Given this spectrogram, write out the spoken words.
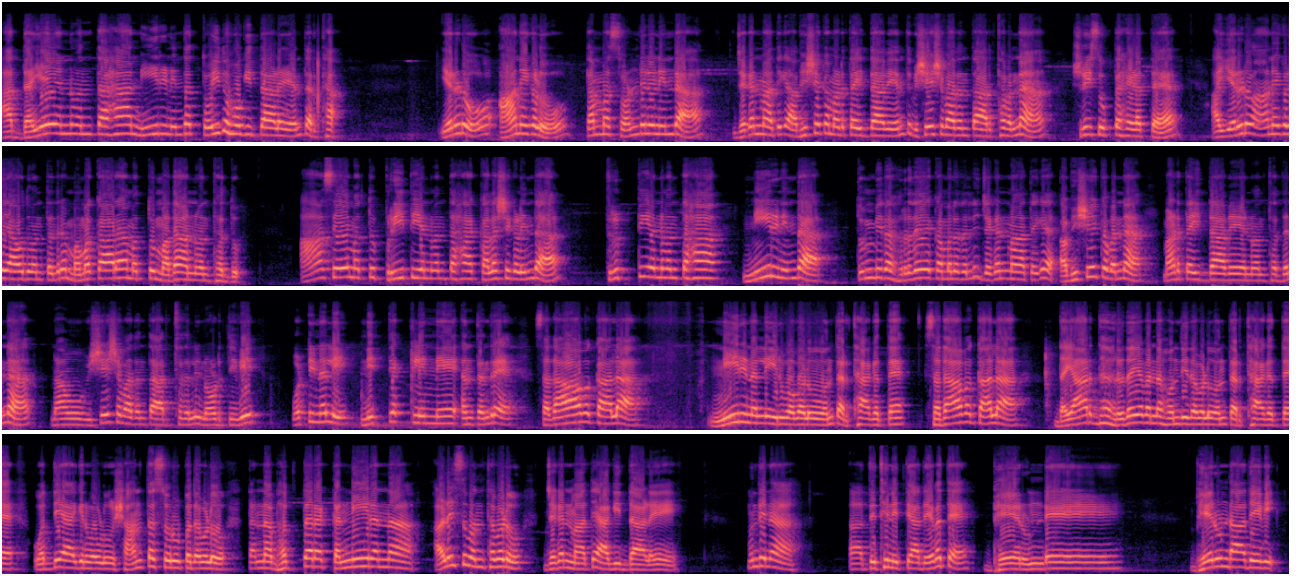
ಆ ದಯೆ ಎನ್ನುವಂತಹ ನೀರಿನಿಂದ ತೊಯ್ದು ಹೋಗಿದ್ದಾಳೆ ಅಂತ ಅರ್ಥ. ಎರಡು ಆನೆಗಳು ತಮ್ಮ ಸೊಂಡಿಲಿನಿಂದ ಜಗನ್ಮಾತೆಗೆ ಅಭಿಷೇಕ ಮಾಡ್ತಾ ಇದ್ದಾವೆ ಅಂತ ವಿಶೇಷವಾದಂಥ ಅರ್ಥವನ್ನ ಶ್ರೀ ಸೂಕ್ತ ಹೇಳುತ್ತೆ. ಆ ಎರಡು ಆನೆಗಳು ಯಾವುದು ಅಂತಂದ್ರೆ ಮಮಕಾರ ಮತ್ತು ಮದ ಅನ್ನುವಂಥದ್ದು. ಆಸೆ ಮತ್ತು ಪ್ರೀತಿ ಎನ್ನುವಂತಹ ಕಲಶಗಳಿಂದ ತೃಪ್ತಿ ಎನ್ನುವಂತಹ ನೀರಿನಿಂದ ತುಂಬಿದ ಹೃದಯ ಕಮಲದಲ್ಲಿ ಜಗನ್ಮಾತೆಗೆ ಅಭಿಷೇಕವನ್ನ ಮಾಡ್ತಾ ಇದ್ದಾವೆ ಅನ್ನುವಂಥದ್ದನ್ನ ನಾವು ವಿಶೇಷವಾದಂಥ ಅರ್ಥದಲ್ಲಿ ನೋಡ್ತೀವಿ. ಒಟ್ಟಿನಲ್ಲಿ ನಿತ್ಯ ಕ್ಲಿನ್ನೆ ಅಂತಂದ್ರೆ ಸದಾವ ಕಾಲ ನೀರಿನಲ್ಲಿ ಇರುವವಳು ಅಂತ ಅರ್ಥ ಆಗತ್ತೆ. ಸದಾವ ಕಾಲ ದಯಾರ್ಧ ಹೃದಯವನ್ನು ಹೊಂದಿದವಳು ಅಂತ ಅರ್ಥ ಆಗತ್ತೆ. ಒದ್ದೆ ಆಗಿರುವವಳು ಶಾಂತ ಸ್ವರೂಪದವಳು. ತನ್ನ ಭಕ್ತರ ಕಣ್ಣೀರನ್ನ ಅಳಿಸುವಂಥವಳು ಜಗನ್ಮಾತೆ ಆಗಿದ್ದಾಳೆ. ಮುಂದಿನ ತಿಥಿನಿತ್ಯ ತಿಥಿ ನಿತ್ಯ ದೇವತೆ ಭೇರುಂಡೇ. ಭೇರುಂಡಾದೇವಿ.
